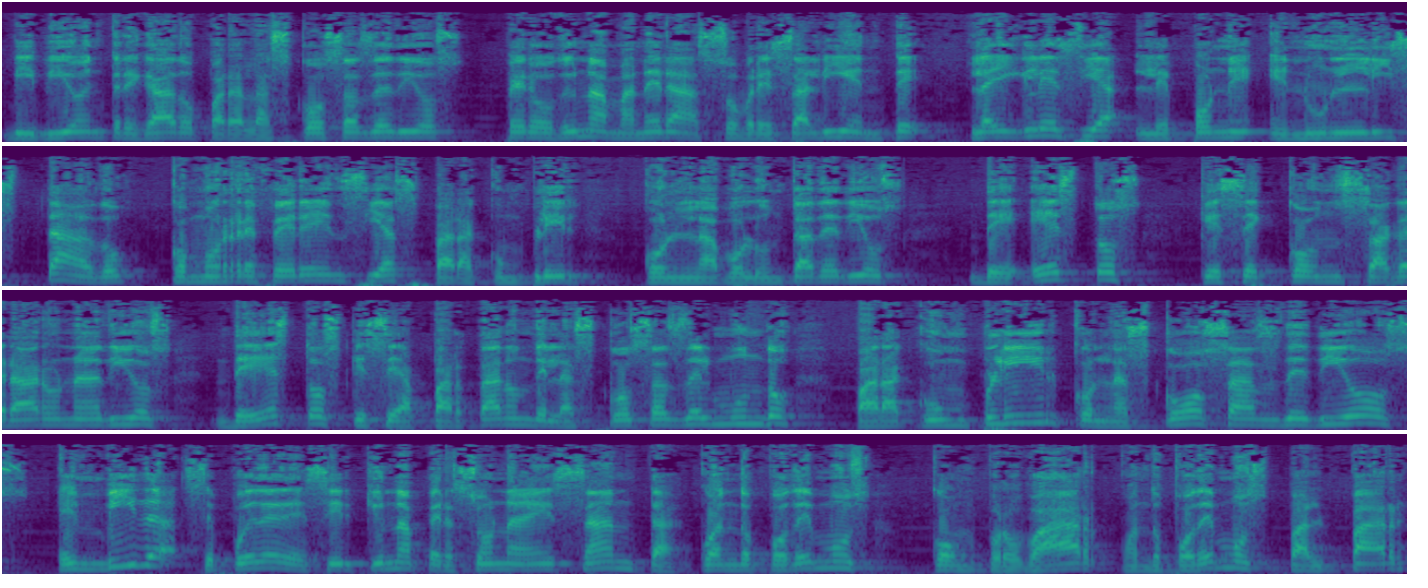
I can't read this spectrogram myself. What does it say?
vivió entregado para las cosas de Dios, pero de una manera sobresaliente, la iglesia le pone en un listado como referencias para cumplir con la voluntad de Dios de estos que se consagraron a Dios, de estos que se apartaron de las cosas del mundo para cumplir con las cosas de Dios. En vida se puede decir que una persona es santa cuando podemos comprobar, cuando podemos palpar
